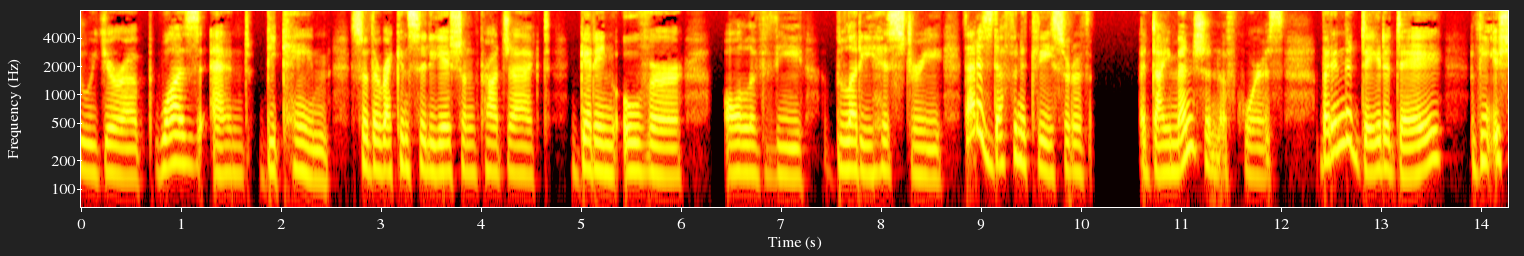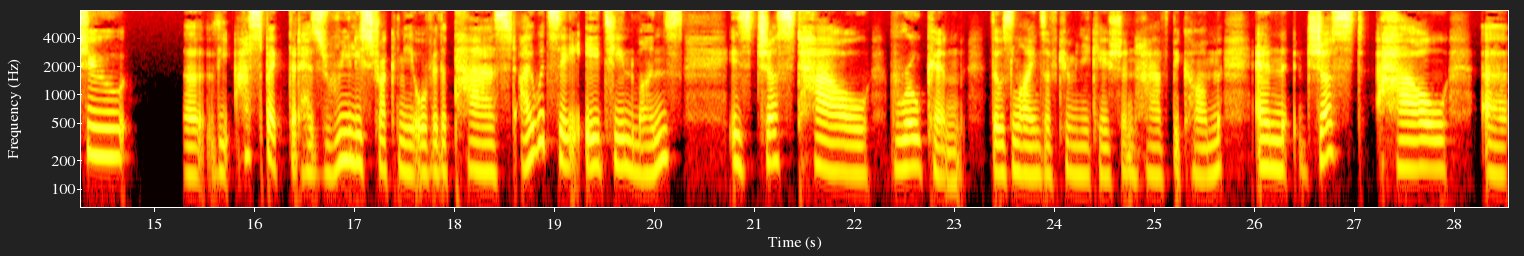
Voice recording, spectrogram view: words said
II Europe was and became. So the reconciliation project, getting over all of the bloody history, that is definitely sort of a dimension, of course. But in the day to day, the issue uh, the aspect that has really struck me over the past, I would say 18 months is just how broken those lines of communication have become and just how uh,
